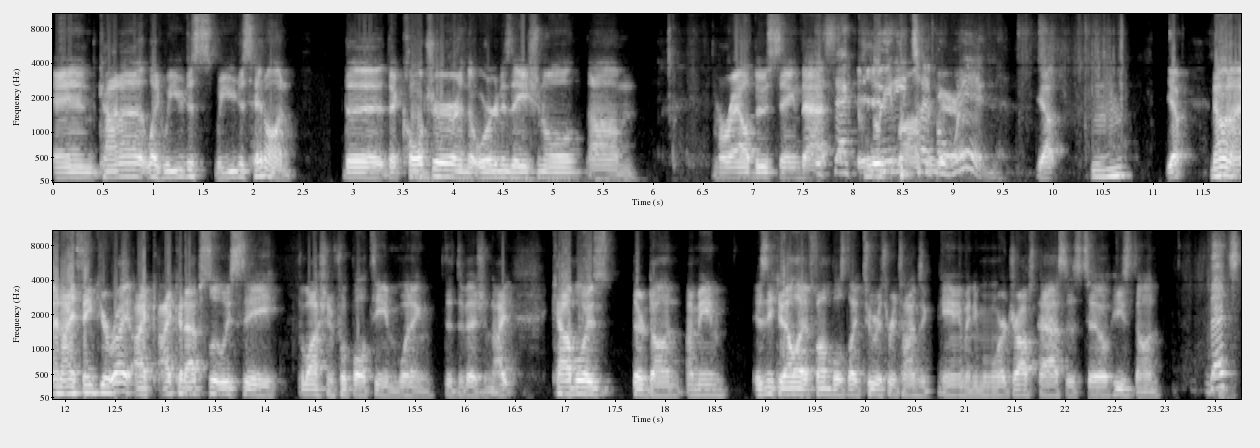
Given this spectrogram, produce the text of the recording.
and kind of like what you just what you just hit on the the culture and the organizational um, morale boosting that it's that gritty type of win. Yep. Mm-hmm. Yep. No, and I think you're right. I, I could absolutely see the Washington football team winning the division. I Cowboys, they're done. I mean, Ezekiel Elliott fumbles like two or three times a game anymore. Drops passes too. He's done that's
